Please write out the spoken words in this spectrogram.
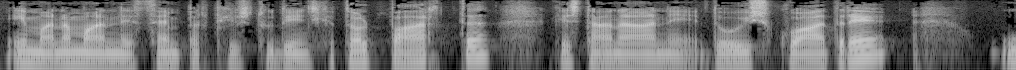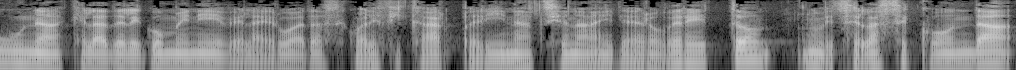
e man mano sempre più studenti che tol parte che stanno a due squadre una che la delle Gomeneve la ruota a qualificare per i nazionali del Roveretto, invece la seconda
